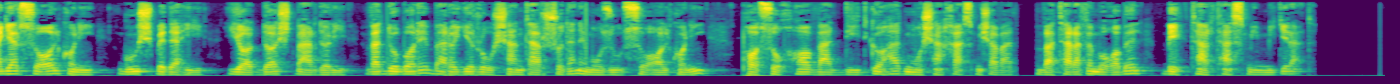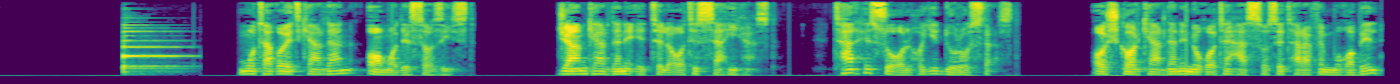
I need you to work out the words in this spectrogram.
اگر سوال کنی گوش بدهی یادداشت برداری و دوباره برای روشنتر شدن موضوع سوال کنی پاسخها و دیدگاهت مشخص می شود و طرف مقابل بهتر تصمیم می گیرد. متقاعد کردن آماده سازی است. جمع کردن اطلاعات صحیح است. طرح سوالهای درست است. آشکار کردن نقاط حساس طرف مقابل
